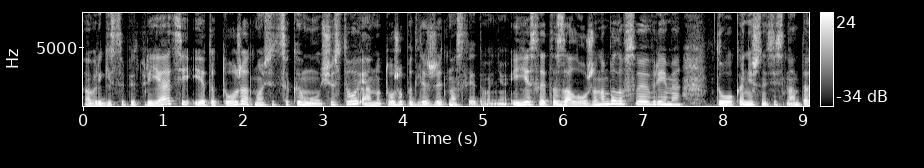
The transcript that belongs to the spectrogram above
э, в регистре предприятий, и это тоже относится к имуществу, и оно тоже подлежит наследованию. И если это заложено было в свое время – то, конечно, здесь надо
